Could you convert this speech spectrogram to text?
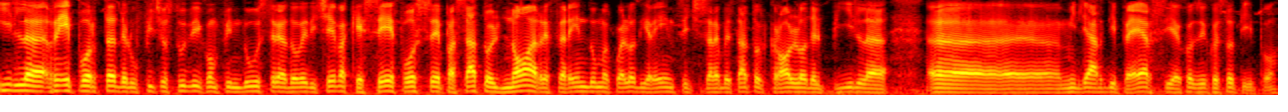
il report dell'ufficio studi di Confindustria dove diceva che se fosse passato il no al referendum, quello di Renzi, ci sarebbe stato il crollo del PIL, eh, miliardi persi e cose di questo tipo.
